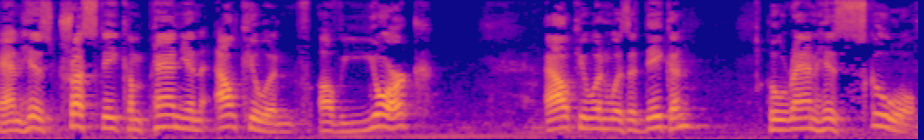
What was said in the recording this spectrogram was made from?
and his trusty companion Alcuin of York, Alcuin was a deacon who ran his school.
